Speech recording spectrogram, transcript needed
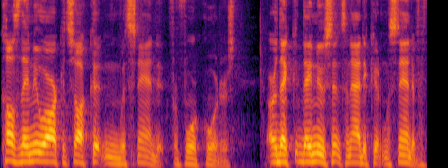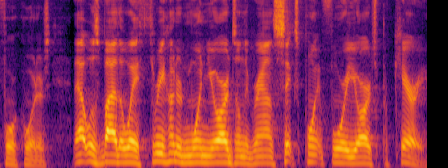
because they knew Arkansas couldn't withstand it for four quarters. Or they, they knew Cincinnati couldn't withstand it for four quarters. That was, by the way, 301 yards on the ground, 6.4 yards per carry.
